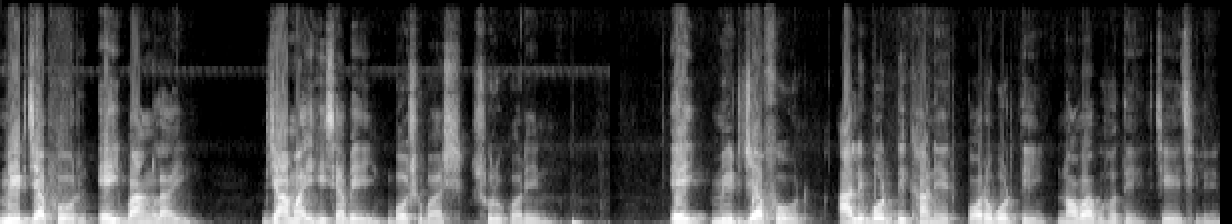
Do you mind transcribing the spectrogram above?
মির্জাফর এই বাংলায় জামাই হিসাবেই বসবাস শুরু করেন। এই মির্জাফর আলিবর্দী খানের পরবর্তী নবাব হতে চেয়েছিলেন।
